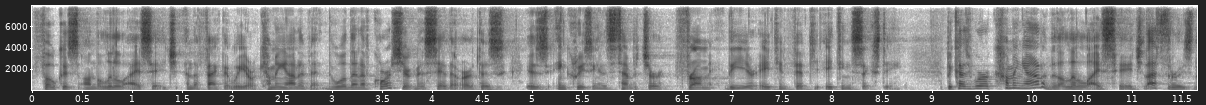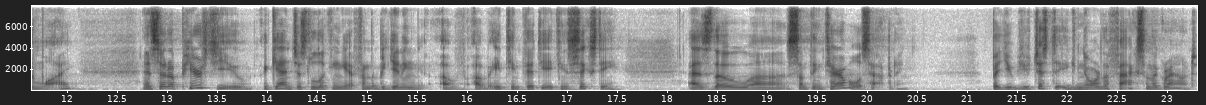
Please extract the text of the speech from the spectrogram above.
focus on the little ice age and the fact that we are coming out of it, well, then of course you're going to say the Earth is, is increasing its temperature from the year 1850, 1860. Because we're coming out of the little ice age. That's the reason why. And so it appears to you, again, just looking at from the beginning of, of 1850, 1860, as though uh, something terrible was happening. But you, you just ignore the facts on the ground.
